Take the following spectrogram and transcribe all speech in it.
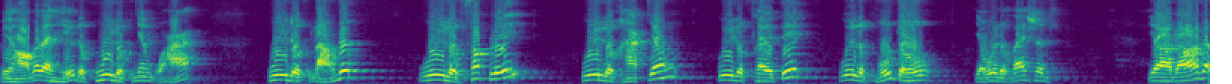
vì họ có thể hiểu được quy luật nhân quả, quy luật đạo đức, quy luật pháp lý, quy luật hạt giống, quy luật thời tiết, quy luật vũ trụ và quy luật tái sinh. Do đó đó,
